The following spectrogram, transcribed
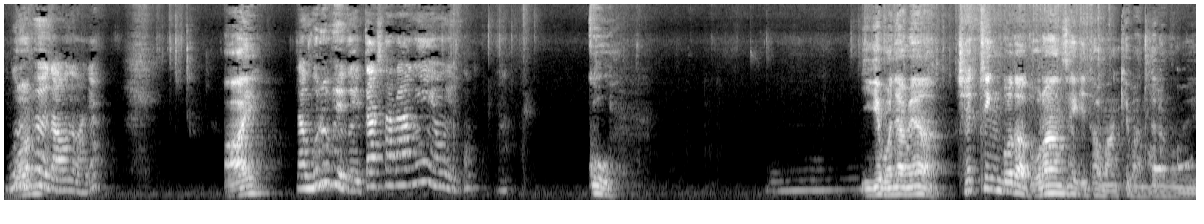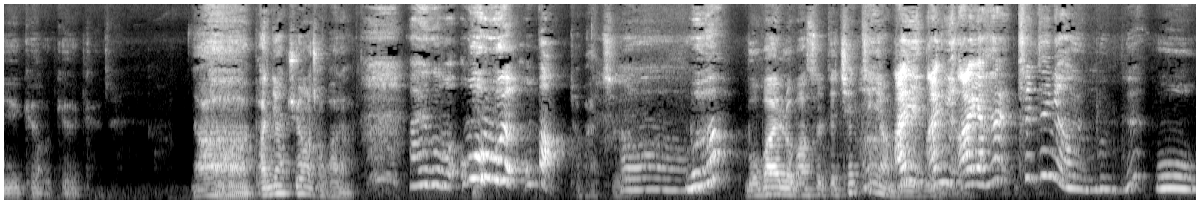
무릎표 나오는 거 아니야? I, 나 무릎표 이거 있다 사랑해요 이거. 고. 이게 뭐냐면 채팅보다 노란색이 더 많게 만드는 거예요. 이렇게 이렇게 이렇게. 아 봤냐? 주영아 저 봐라. 아이고 뭐, 오 뭐야 오빠. 저 봤지. 아... 뭐야? 모바일로 봤을 때 채팅이 안 아니 보이고. 아니 아예 한 채팅이 아예 안 보이는데? 오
